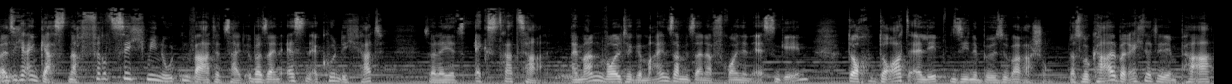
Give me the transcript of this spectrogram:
Weil sich ein Gast nach 40 Minuten Wartezeit über sein Essen erkundigt hat, soll er jetzt extra zahlen. Ein Mann wollte gemeinsam mit seiner Freundin essen gehen, doch dort erlebten sie eine böse Überraschung. Das Lokal berechnete dem Paar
